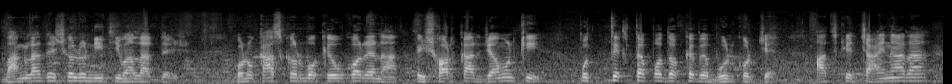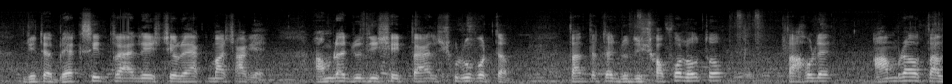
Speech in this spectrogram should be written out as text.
বাংলাদেশ হলো নীতিমালার দেশ। কোনো কাজকর্ম কেউ করে না। এই সরকার যেমন কি প্রত্যেকটা পদক্ষেপে ভুল করছে। আজকে চায়নারা যেটা ভ্যাকসিন ট্রায়াল এসেছিল এক মাস আগে, আমরা যদি সেই ট্রায়াল শুরু করতাম, তাদেরটা যদি সফল হতো, তাহলে আমরাও তার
